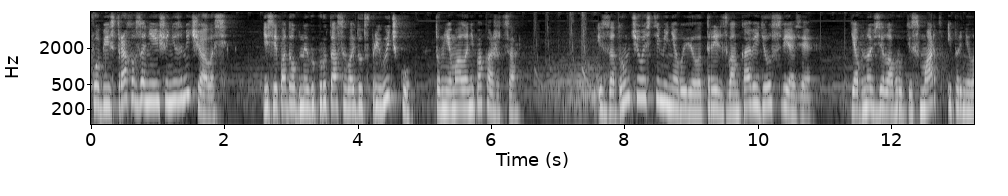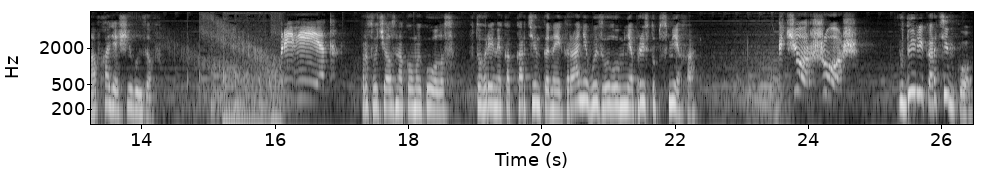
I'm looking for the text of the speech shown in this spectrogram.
Фобии и страхов за ней еще не замечалось. Если подобные выкрутасы войдут в привычку, то мне мало не покажется. Из задумчивости меня вывела трель звонка видеосвязи. Я вновь взяла в руки смарт и приняла входящий вызов. Прозвучал знакомый голос – то время как картинка на экране вызвала у меня приступ смеха. «Ты чё ржёшь?» Убери картинку!»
